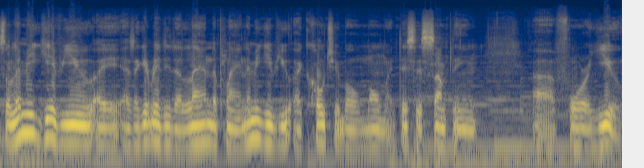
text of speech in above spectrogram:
So let me give you a, as I get ready to land the plane, let me give you a coachable moment. This is something uh, for you.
